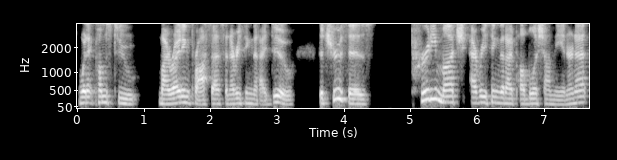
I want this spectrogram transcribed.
when it comes to my writing process and everything that I do, the truth is pretty much everything that I publish on the internet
